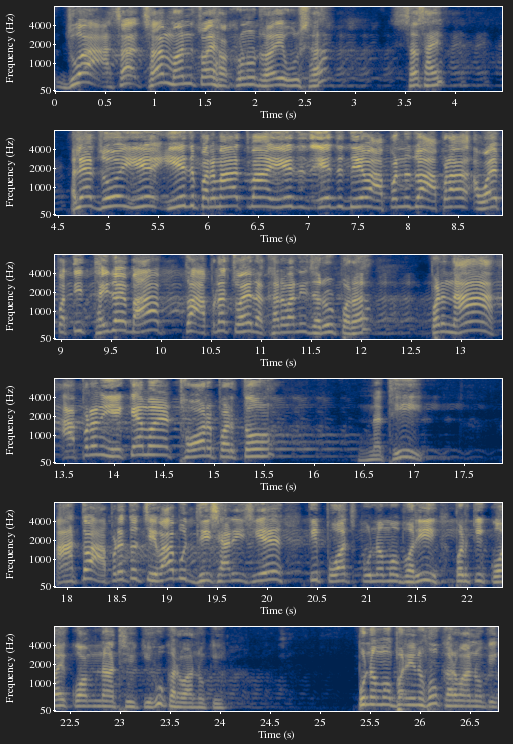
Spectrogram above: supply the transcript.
જો આ સ મન ચોય હખણું રહે એવું છે સાહેબ? એટલે જો એ એ જ પરમાત્મા, એ જ એ જ દેવ આપણને જો આપણા હોય પતિત થઈ જાય બાપ, તો આપણે ચોય રખડવાની જરૂર પડે. પણ ના, આપણને એકેમાં ઠોર પડતો નથી. આ તો આપણે તો ચેવા બુદ્ધિશાળી છીએ કે પોચ પૂનમો ભરી, પણ કી કોઈ કોમ ના થયું, કી શું કરવાનું કી? પૂનમો ભરીને શું કરવાનું કી?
